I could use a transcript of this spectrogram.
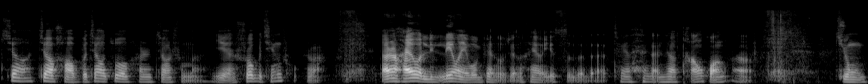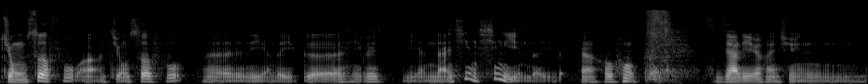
叫叫好不叫座，还是叫什么？也说不清楚，是吧？当然还有另外一部片子，我觉得很有意思的，推荐大家叫《唐璜》啊，囧囧瑟夫啊，囧瑟夫呃演的一个一个演男性性瘾的一个，然后斯嘉丽约翰逊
